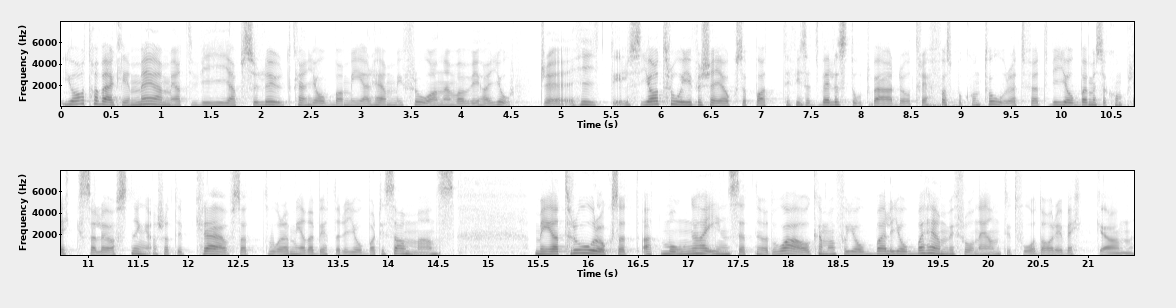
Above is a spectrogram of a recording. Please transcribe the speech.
jag tar verkligen med mig att vi absolut kan jobba mer hemifrån än vad vi har gjort eh, hittills. Jag tror i och för sig också på att det finns ett väldigt stort värde att träffas på kontoret för att vi jobbar med så komplexa lösningar så att det krävs att våra medarbetare jobbar tillsammans. Men jag tror också att, att många har insett nu att wow, kan man få jobba eller jobba hemifrån en till två dagar i veckan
